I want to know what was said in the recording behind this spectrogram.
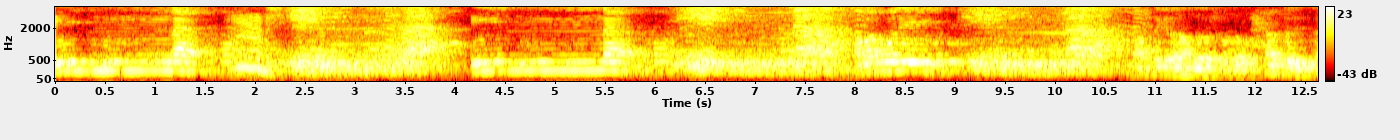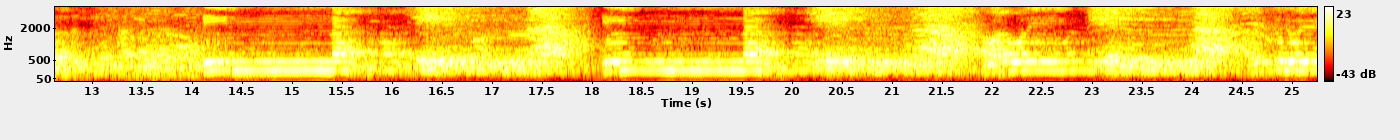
إن إن আবার বলি নাম থেকে আলহামদুলিল্লাহ সুন্দর আলহামদুলিল্লাহ ইন্না। ইন্না। আবার বলি। আরেকটু জোরে।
